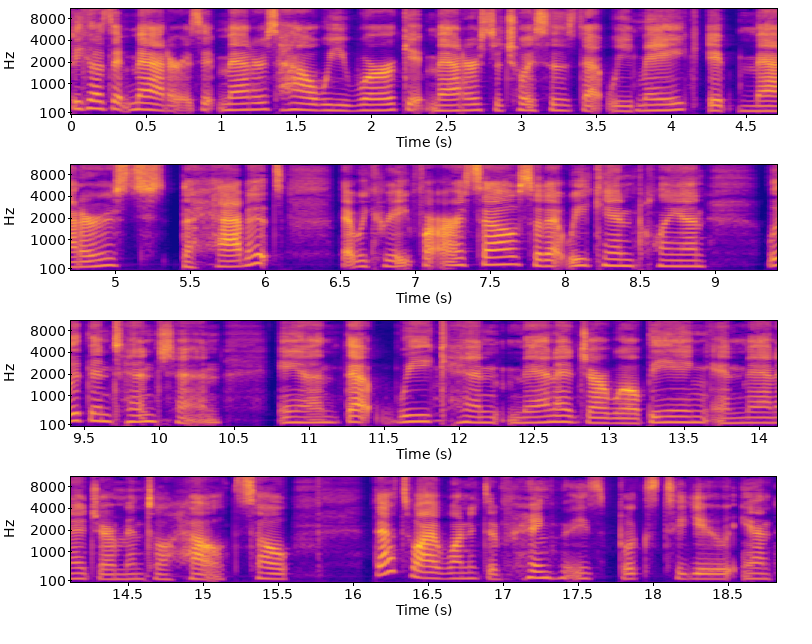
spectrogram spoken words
because it matters. It matters how we work. It matters the choices that we make. It matters the habits that we create for ourselves so that we can plan with intention and that we can manage our well being and manage our mental health. So that's why I wanted to bring these books to you. And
